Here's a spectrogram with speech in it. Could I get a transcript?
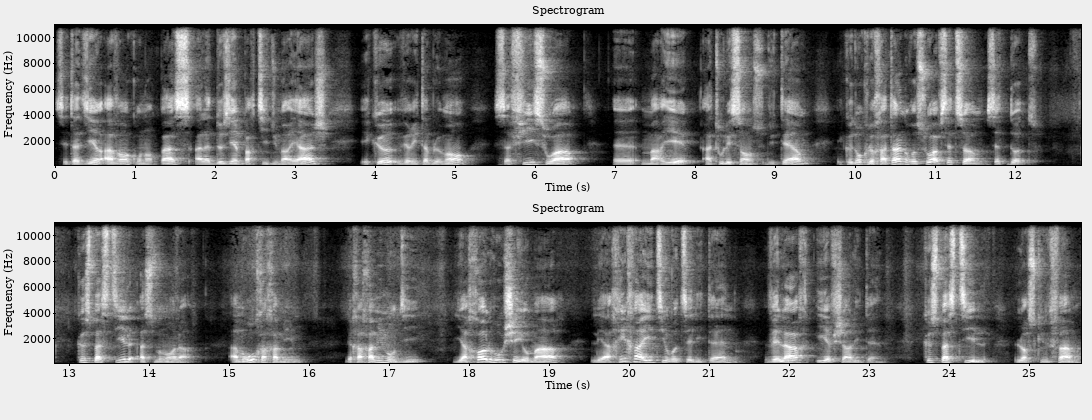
c'est-à-dire avant qu'on en passe à la deuxième partie du mariage, et que véritablement sa fille soit euh, mariée à tous les sens du terme, et que donc le Khatan reçoive cette somme, cette dot. Que se passe-t-il à ce moment-là? Amrou Chachamim, les Chachamim ont dit Yachol sheyomar, le achicha velach. Que se passe-t-il lorsqu'une femme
